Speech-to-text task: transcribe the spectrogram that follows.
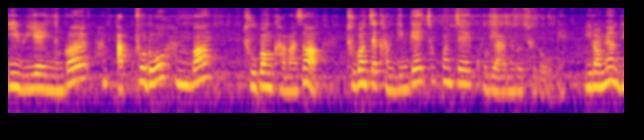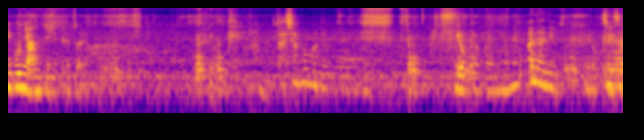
이 위에 있는 걸 한- 앞으로 한 번, 두 번 감아서 두 번째 감긴 게 첫 번째 고리 안으로 들어오게. 이러면 리본이 안 뒤집혀져요. 이렇게 다시 한 번만 해보세요. 이렇게 할까요 그러면? 아니 아니. 이렇게 해서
